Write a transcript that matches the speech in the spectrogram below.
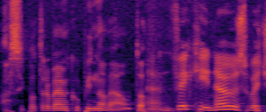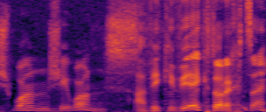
asi potrebujeme kúpiť nové auto. And Vicky knows which one she wants. A Vicky vie, ktoré chce.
